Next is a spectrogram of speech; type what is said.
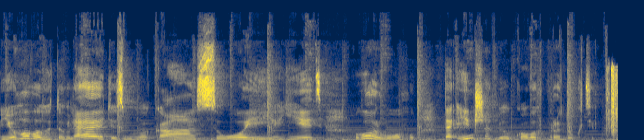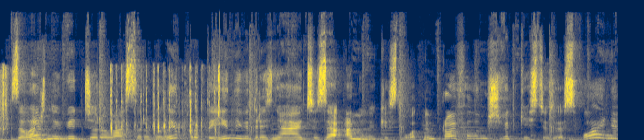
Його виготовляють із молока, сої, яєць, гороху та інших білкових продуктів. Залежно від джерела сировини, протеїни відрізняються за амінокислотним профілем, швидкістю засвоєння,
